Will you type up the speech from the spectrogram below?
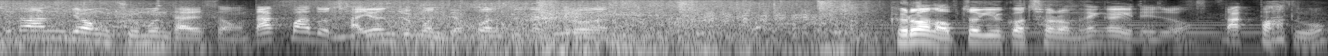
친환경 주문 달성. 딱 봐도 자연 주문 몇 번 쓰는 그런 그런 업적일 것처럼 생각이 되죠. 딱 봐도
